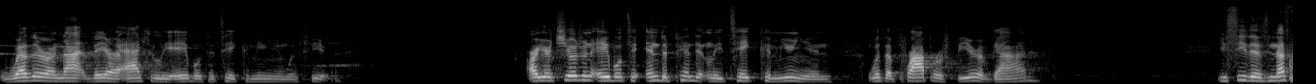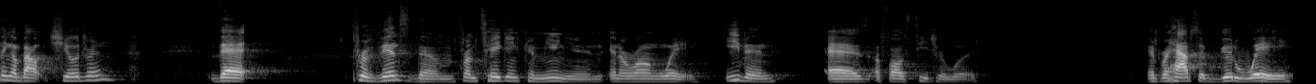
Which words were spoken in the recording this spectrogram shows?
whether or not they are actually able to take communion with fear. Are your children able to independently take communion with a proper fear of God? You see, there's nothing about children that prevents them from taking communion in a wrong way, even as a false teacher would. And perhaps a good way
